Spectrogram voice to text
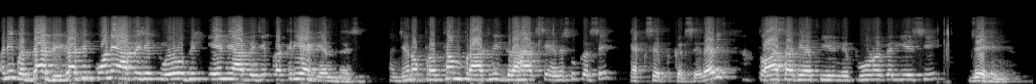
અને બધા ભેગા થઈને કોને આપે છે? ક્લોરોફિલ એ ને આપે છે, પ્રક્રિયા કેન્દ્ર છે. અને જેનો પ્રથમ પ્રાથમિક ગ્રાહક છે, એને શું કરશે? એક્સેપ્ટ કરશે. રાઈટ તો આ સાથે આ થિયરીને પૂર્ણ કરીએ છીએ. જય હિન્દ.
